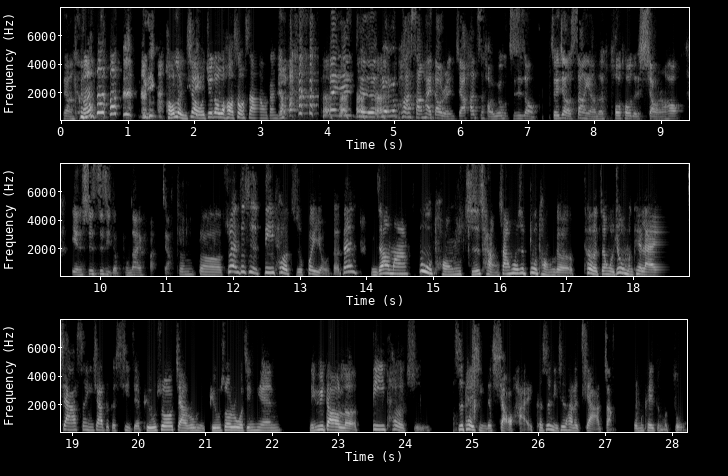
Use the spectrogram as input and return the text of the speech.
这样，好冷笑，我觉得我好受伤，我刚刚，但是觉得又又怕伤害到人家，他只好用就是这种嘴角上扬的偷偷的笑，然后掩饰自己的不耐烦，这样。真的，虽然这是低特质会有的，但你知道吗？不同职场上或是不同的特征，我觉得我们可以来加深一下这个细节。比如说，假如你，比如说，如果今天你遇到了低特质支配型的小孩，可是你是他的家长。我们可以怎么做？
